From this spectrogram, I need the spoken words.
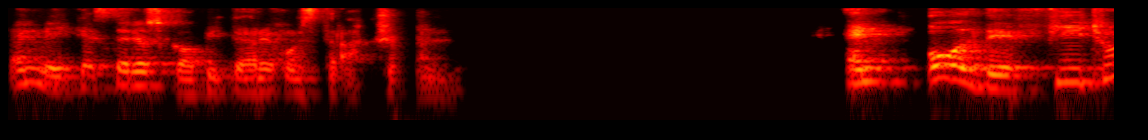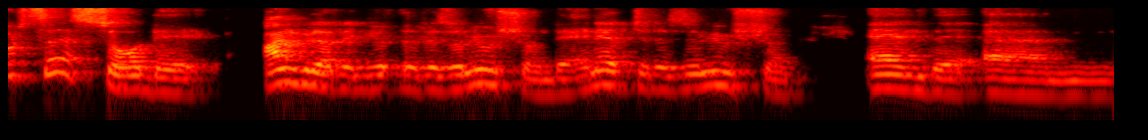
and make a stereoscopic reconstruction. And all the features, so the angular re resolution, the energy resolution, and the um,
